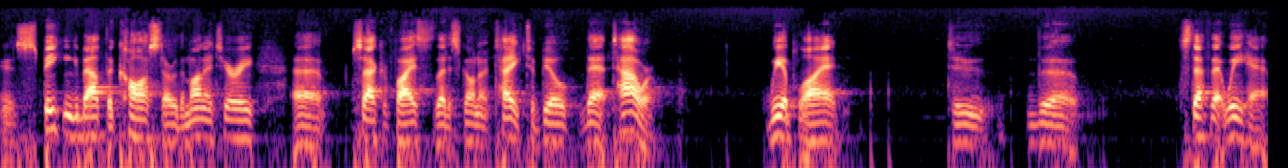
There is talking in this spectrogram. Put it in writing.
And speaking about the cost or the monetary uh, sacrifice that it's going to take to build that tower, we apply it to the stuff that we have.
